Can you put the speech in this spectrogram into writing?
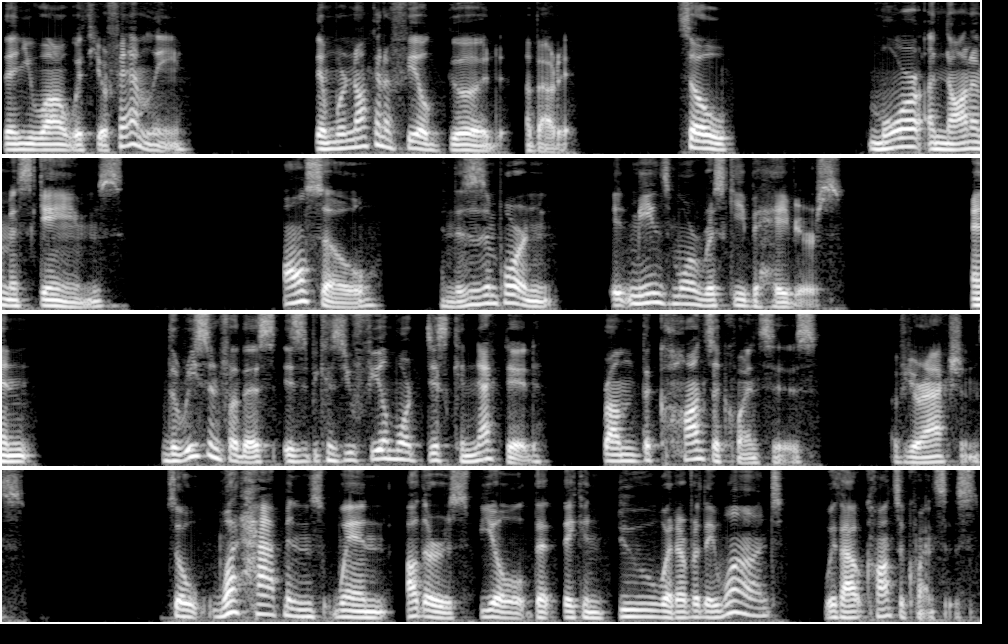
than you are with your family, then we're not going to feel good about it. So more anonymous games also, and this is important, it means more risky behaviors. And the reason for this is because you feel more disconnected from the consequences of your actions. So what happens when others feel that they can do whatever they want without consequences?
